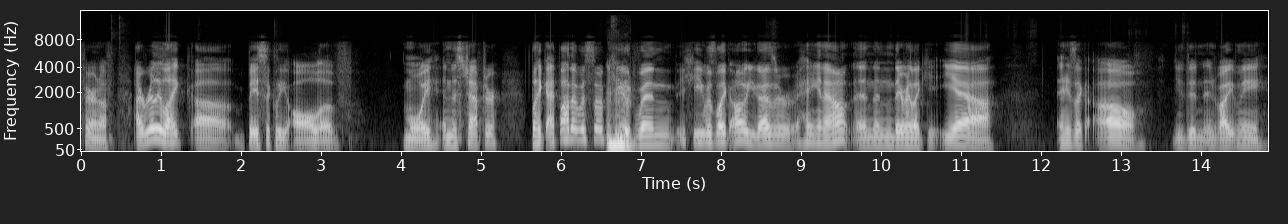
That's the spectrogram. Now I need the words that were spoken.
fair enough. I really like uh, basically all of Moy in this chapter. Like I thought it was so cute when he was like, "Oh, you guys are hanging out," and then they were like, "Yeah," and he's like, "Oh, you didn't invite me."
